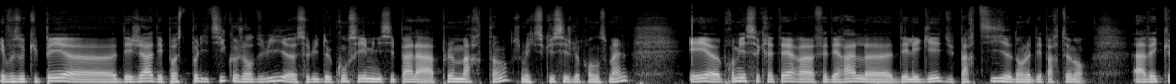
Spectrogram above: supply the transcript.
Et vous occupez euh, déjà des postes politiques aujourd'hui, euh, celui de conseiller municipal à Pleumartin, je m'excuse si je le prononce mal, et euh, premier secrétaire fédéral délégué du parti dans le département. Avec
